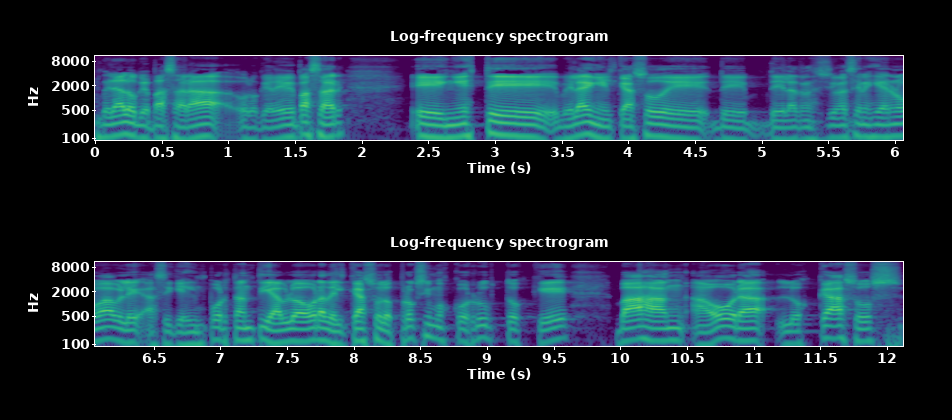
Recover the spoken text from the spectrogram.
verá lo que pasará o lo que debe pasar en este, ¿verdad? En el caso de, de, la transición hacia energía renovable, así que es importante y hablo ahora del caso de los próximos corruptos que bajan ahora los casos.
